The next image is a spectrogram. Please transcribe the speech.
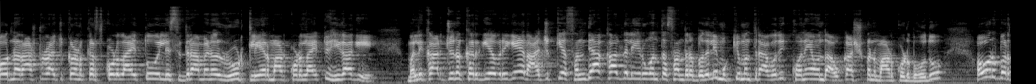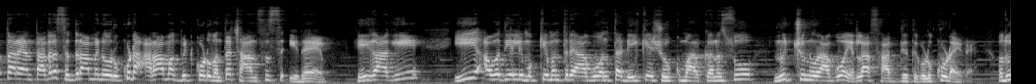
ಅವ್ರನ್ನ ರಾಷ್ಟ್ರ ರಾಜಕಾರಣ ಕರೆಸ್ಕೊಳ್ಳಲಾಯಿತು ಇಲ್ಲಿ ಸಿದ್ದರಾಮಯ್ಯ ರೂಟ್ ಕ್ಲಿಯರ್ ಮಾಡ್ಕೊಡಲಾಯಿತು. ಹೀಗಾಗಿ ಮಲ್ಲಿಕಾರ್ಜುನ ಖರ್ಗೆ ಅವರಿಗೆ ರಾಜಕೀಯ ಸಂಧ್ಯಾಕಾಲದಲ್ಲಿ ಇರುವಂಥ ಸಂದರ್ಭದಲ್ಲಿ ಮುಖ್ಯಮಂತ್ರಿ ಆಗೋದಕ್ಕೆ ಒಂದು ಅವಕಾಶವನ್ನು ಮಾಡಿಕೊಡಬಹುದು. ಅವರು ಬರ್ತಾರೆ ಅಂತ ಆದ್ರೆ ಸಿದ್ದರಾಮಯ್ಯನವರು ಕೂಡ ಆರಾಮಾಗಿ ಬಿಟ್ಕೊಡುವಂಥ ಚಾನ್ಸಸ್ ಇದೆ. ಹೀಗಾಗಿ ಈ ಅವಧಿಯಲ್ಲಿ ಮುಖ್ಯಮಂತ್ರಿ ಆಗುವಂತ ಡಿ ಕೆ ಶಿವಕುಮಾರ್ ಕನಸು ನುಚ್ಚು ನೂರಾಗುವ ಎಲ್ಲ ಸಾಧ್ಯತೆಗಳು ಕೂಡ ಇದೆ. ಅದು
